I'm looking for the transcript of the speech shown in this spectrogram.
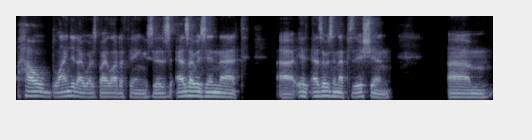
how blinded I was by a lot of things is as I was in that uh as I was in that position um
